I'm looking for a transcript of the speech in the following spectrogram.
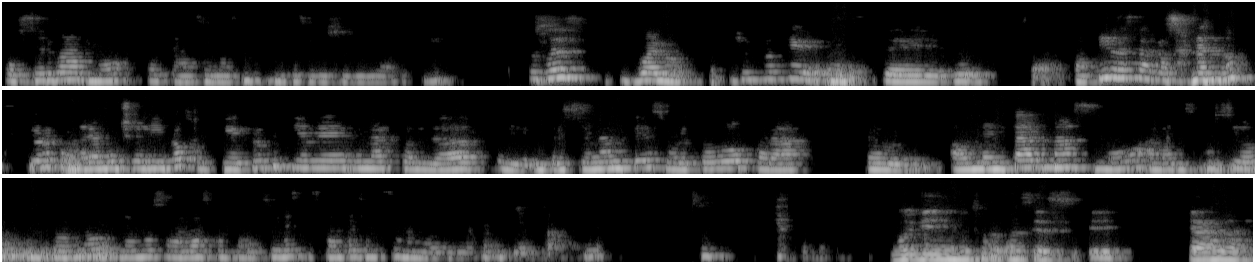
observar ¿no? hacia las víctimas y los olvidados. ¿no? Entonces, bueno, yo creo que este, a partir de estas razones, ¿no? Yo recomendaría mucho el libro porque creo que tiene una actualidad eh, impresionante, sobre todo para eh, aumentar más ¿no? a la discusión en torno, digamos, a las contradicciones que están presentes en la modernidad. Sí. Muy bien, muchas gracias, eh, Carla.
